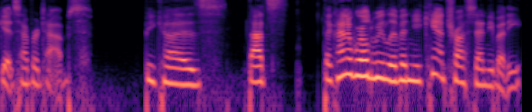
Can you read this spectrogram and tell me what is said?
get separate tabs because that's the kind of world we live in. You can't trust anybody.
